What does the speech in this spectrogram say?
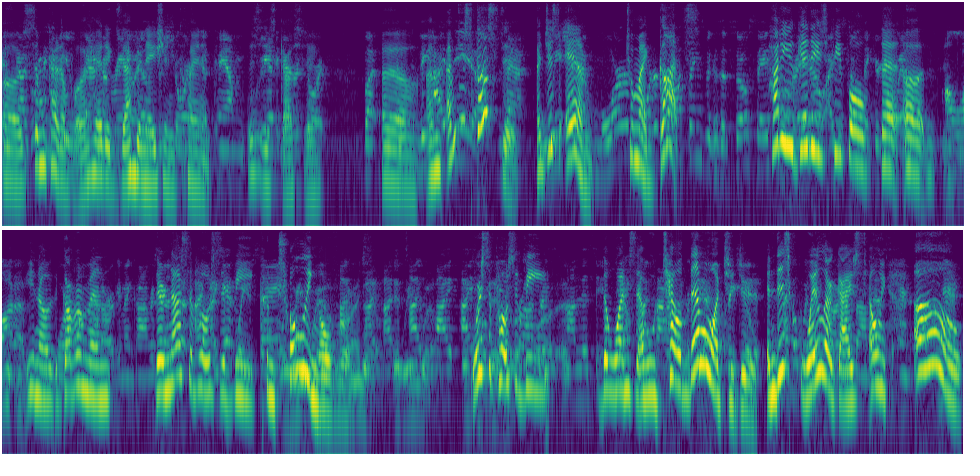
uh, some kind of a head examination clinic. This is disgusting. Uh, I'm- I'm disgusted. I just am, to my guts. How do you get these people that, uh, you know, the government, they're not supposed to be controlling over us. We're supposed to be the ones that who tell them what to do. And this Gwailer guy is telling, oh,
